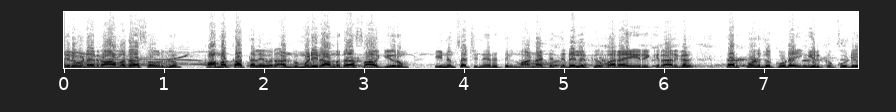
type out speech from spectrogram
நிறுவனர் ராமதாஸ் அவர்களும் பாமக தலைவர் அன்புமணி ராமதாஸ் ஆகியோரும் இன்னும் சற்று நேரத்தில் மாநாட்டு திடலுக்கு வர இருக்கிறார்கள். தற்பொழுது கூட இங்க இருக்கக்கூடிய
